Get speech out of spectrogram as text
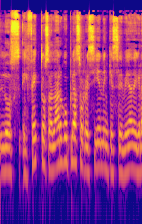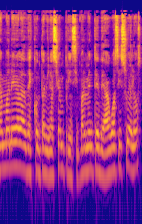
los efectos a largo plazo residen en que se vea de gran manera la descontaminación principalmente de aguas y suelos,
